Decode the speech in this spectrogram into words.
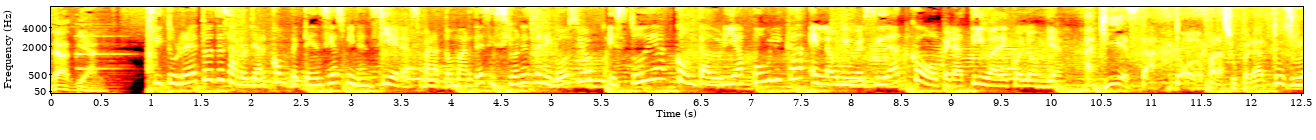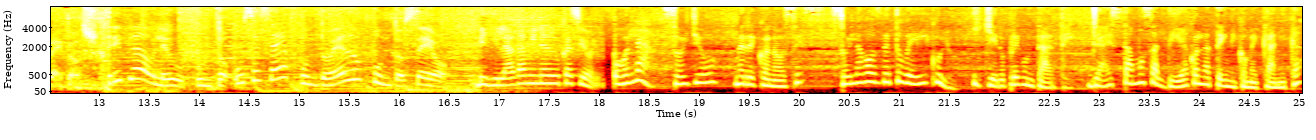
Vial. Si tu reto es desarrollar competencias financieras para tomar decisiones de negocio, estudia Contaduría Pública en la Universidad Cooperativa de Colombia. Aquí está todo para superar tus retos. www.ucc.edu.co Vigilada Mineducación. Hola, soy yo. ¿Me reconoces? Soy la voz de tu vehículo y quiero preguntarte, ¿ya estamos al día con la técnico mecánica?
